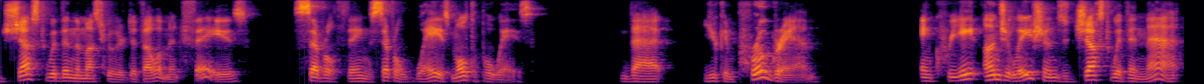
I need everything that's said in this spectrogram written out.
just within the muscular development phase several things several ways multiple ways that you can program and create undulations just within that.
